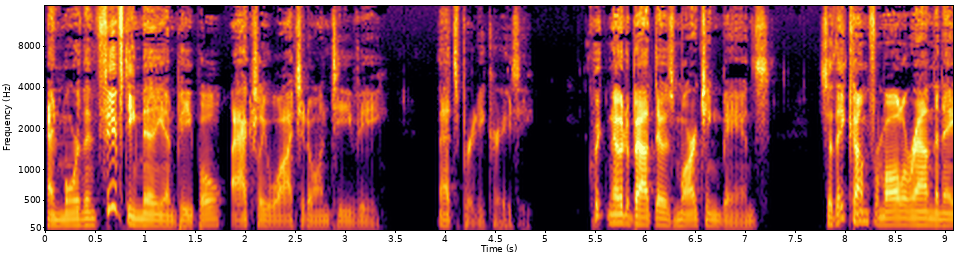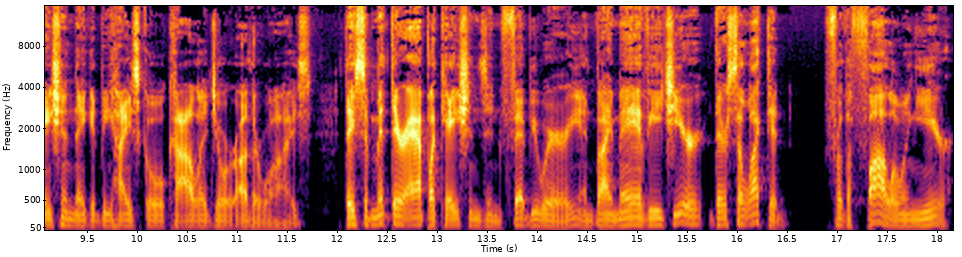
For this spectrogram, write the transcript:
And more than 50 million people actually watch it on TV. That's pretty crazy. Quick note about those marching bands. So they come from all around the nation. They could be high school, college, or otherwise. They submit their applications in February, and by May of each year, they're selected for the following year.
